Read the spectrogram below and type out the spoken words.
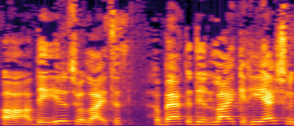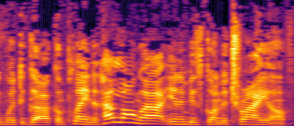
uh, the Israelites. Habakkuk didn't like it. He actually went to God complaining, How long are our enemies going to triumph?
